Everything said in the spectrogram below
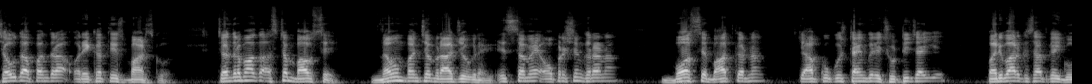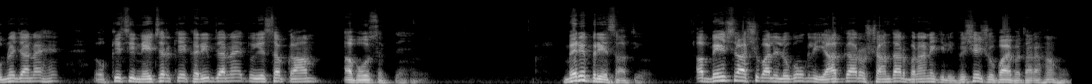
चौदह, पंद्रह और इकतीस मार्च को चंद्रमा का अष्टम भाव से नवम पंचम राजयोग रहेंगे। इस समय ऑपरेशन कराना, बॉस से बात करना कि आपको कुछ टाइम के लिए छुट्टी चाहिए, परिवार के साथ कहीं घूमने जाना है, और किसी नेचर के करीब जाना है तो ये सब काम अब हो सकते हैं। मेरे प्रिय साथियों, अब मेष राशि वाले लोगों के लिए यादगार और शानदार बनाने के लिए विशेष उपाय बता रहा हूँ।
